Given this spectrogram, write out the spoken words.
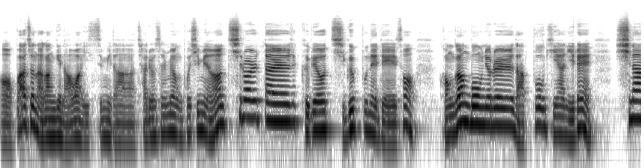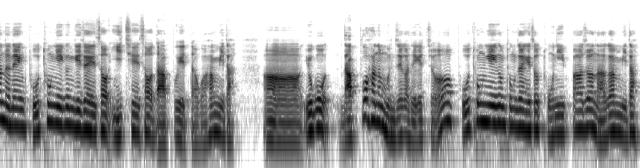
어, 빠져나간 게 나와 있습니다. 자료 설명 보시면 7월달 급여 지급분에 대해서 건강보험료를 납부 기한 이래 신한은행 보통예금 계좌에서 이체해서 납부했다고 합니다. 아, 요거 납부하는 문제가 되겠죠. 보통 예금 통장에서 돈이 빠져나갑니다.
